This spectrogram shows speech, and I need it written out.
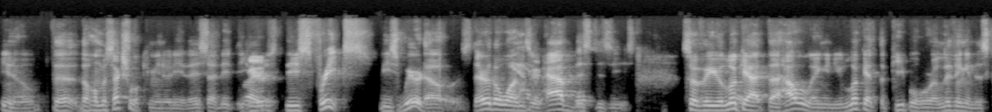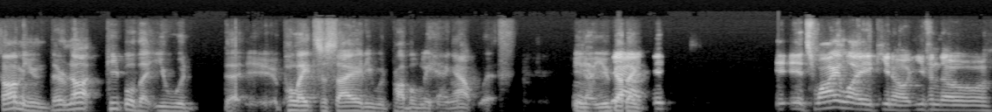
you know the the homosexual community. They said Right. here's these freaks these weirdos. They're the ones Yeah. who have this disease. So if you look at the howling and you look at the people who are living in this commune they're not people that you would that polite society would probably hang out with. You know you got yeah, like it, it- it's why like you know even though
